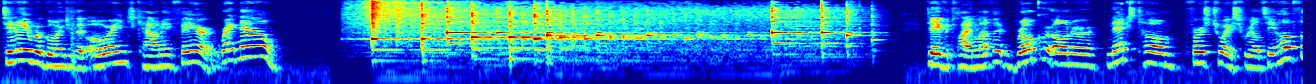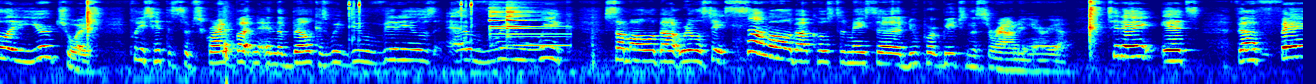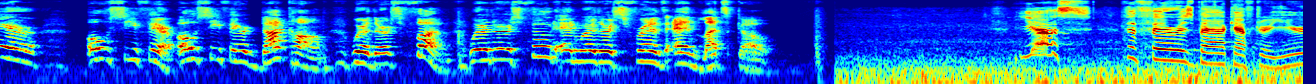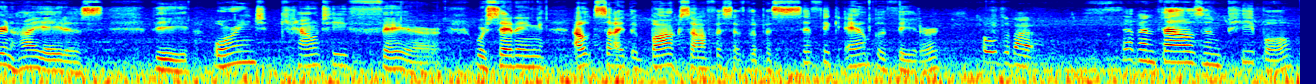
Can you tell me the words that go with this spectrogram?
Today we're going to the Orange County Fair right now. David Klein Levitt, broker owner, Next Home, First Choice Realty. Hopefully your choice. Please hit the subscribe button and the bell because we do videos every week. Some all about real estate, some all about Costa Mesa, Newport Beach, and the surrounding area. Today it's the fair. OC Fair, ocfair.com, where there's fun, where there's food, and where there's friends, and let's go. Yes, the fair is back after a year in hiatus. The Orange County Fair. We're standing outside the box office of the Pacific Amphitheater. Holds about 7,000 people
